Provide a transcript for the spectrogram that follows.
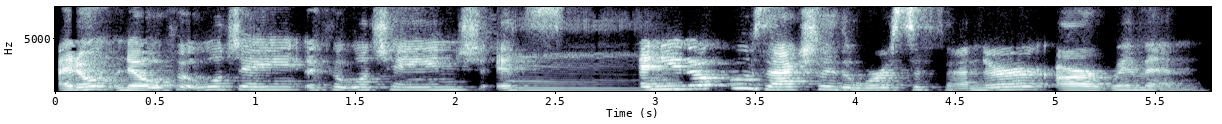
I don't know if it will change. If it will change, it's mm. and you know who's actually the worst offender are women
